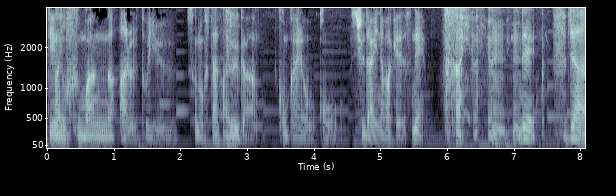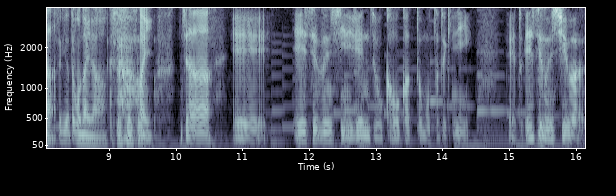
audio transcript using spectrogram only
定の不満があるという、その2つが今回のこう主題なわけですね。はい。でじゃあやったことないな。はい。じゃあ、えー A7C にレンズを買おうかと思った時に、えー、と A7C は、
